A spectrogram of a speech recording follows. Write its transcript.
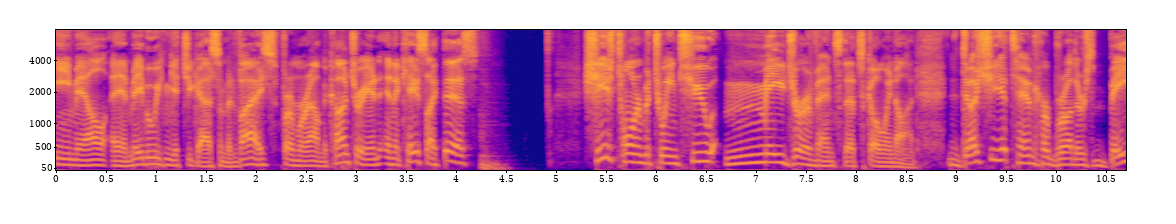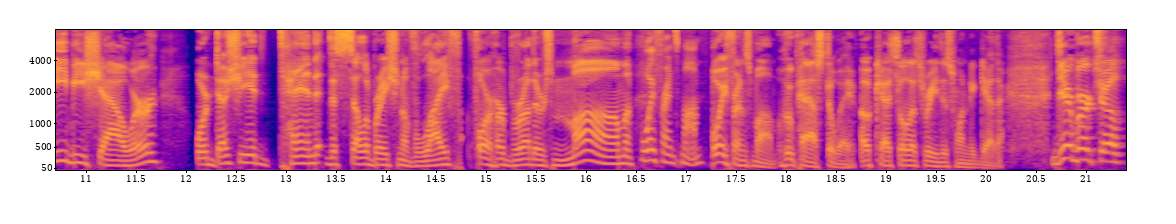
email, and maybe we can get you guys some advice from around the country. And in a case like this, She's torn between two major events that's going on. Does she attend her brother's baby shower or does she attend the celebration of life for her brother's mom, Boyfriend's mom. boyfriend's mom, who passed away? Okay, so let's read this one together. Dear Bert Show,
